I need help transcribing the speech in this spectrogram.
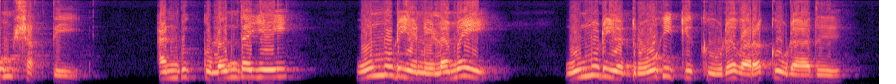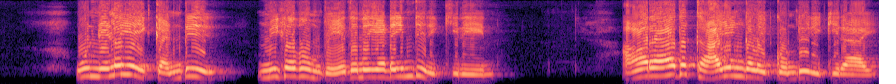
ஓம் சக்தி. அன்பு குழந்தையே உன்னுடைய நிலைமை உன்னுடைய துரோகிக்கு கூட வரக்கூடாது. உன் நிலையைக் கண்டு மிகவும் வேதனையடைந்திருக்கிறேன். ஆறாத காயங்களை கொண்டிருக்கிறாய்.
